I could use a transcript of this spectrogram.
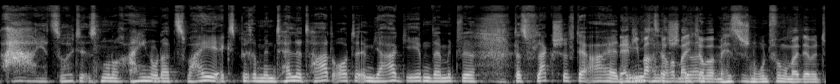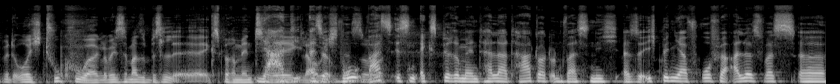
Ah, jetzt sollte es nur noch ein oder zwei experimentelle Tatorte im Jahr geben, damit wir das Flaggschiff der ARD Ja, die machen doch immer, ich zerstören. glaube, im Hessischen Rundfunk immer der mit, mit Ulrich Tukur, glaube ich, ist immer so ein bisschen äh, experimentell, Ja, die, glaube also ich. wo, ne, so. was ist ein experimenteller Tatort und was nicht? Also ich bin ja froh für alles, was, äh,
